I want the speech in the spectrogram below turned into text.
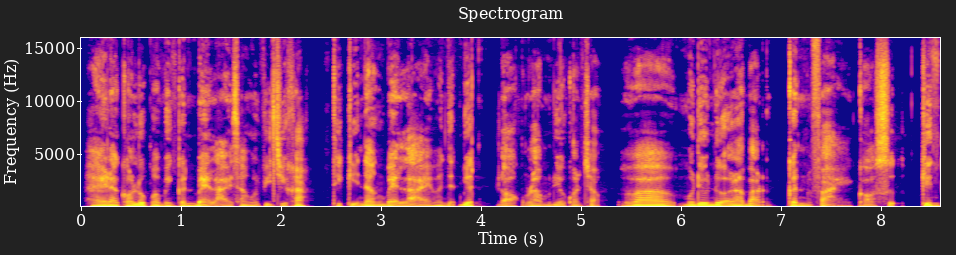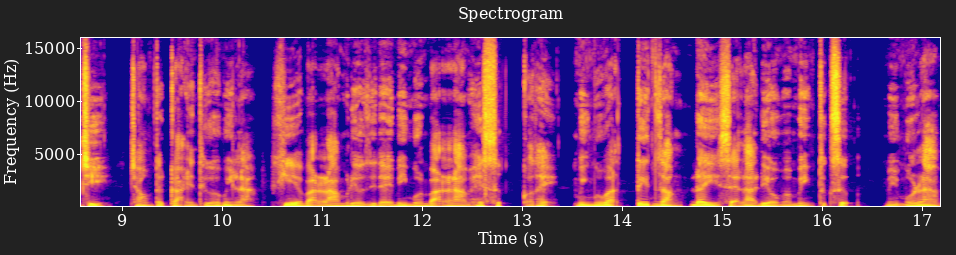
Hay là có lúc mà mình cần bẻ lái sang một vị trí khác? Thì kỹ năng bẻ lái và nhận biết đó cũng là một điều quan trọng. Và một điều nữa là bạn cần phải có sự kiên trì trong tất cả những thứ mình làm. Khi mà bạn làm một điều gì đấy mình muốn bạn làm hết sức có thể, mình muốn bạn tin rằng đây sẽ là điều mà mình thực sự mình muốn làm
